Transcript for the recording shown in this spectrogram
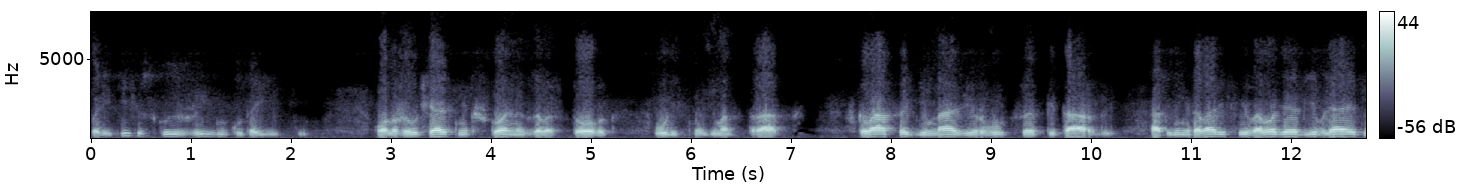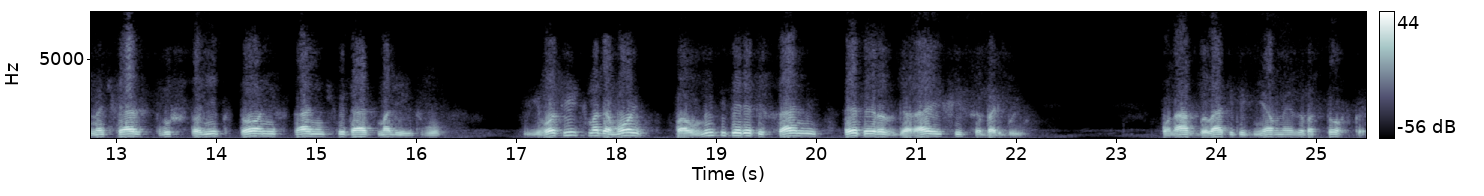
политическую жизнь Кутаиси. Он уже участник школьных забастовок, уличных демонстраций. В классах гимназии рвутся петарды. От имени товарищей Володя объявляет начальству, что никто не станет читать молитву. Его письма домой полны теперь описаний этой разгорающейся борьбы. у нас была пятидневная забастовка,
